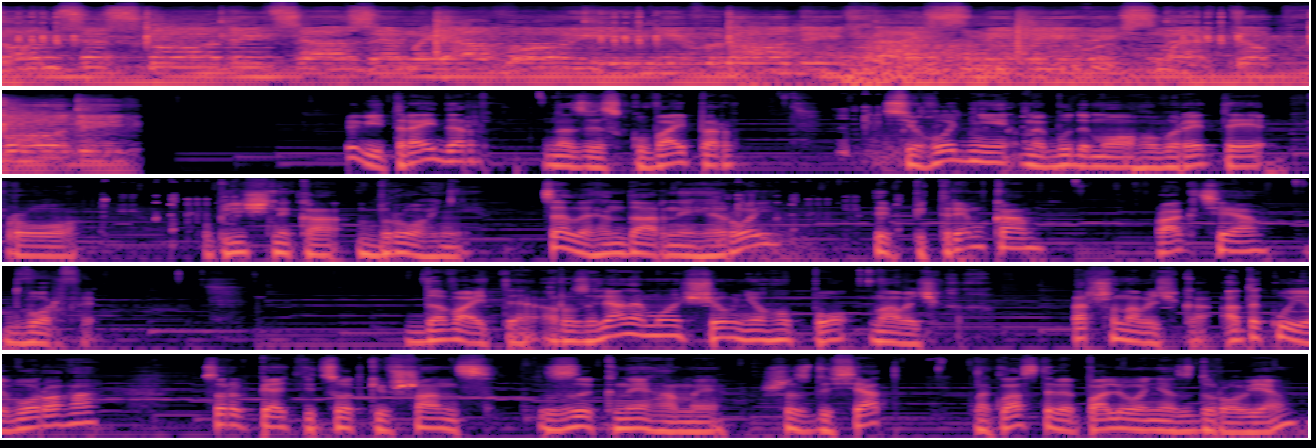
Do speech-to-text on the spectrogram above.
сонце сходиться, земля воїнів родить, хай сміливих смерть обходить. Привіт, рейдер! На зв'язку Viper. Сьогодні ми будемо говорити про оплічника Брогні. Це легендарний герой, тип підтримка, фракція Дворфи. Давайте розглянемо, що в нього по навичках. Перша навичка атакує ворога, 45% шанс з книгами 60 накласти випалювання здоров'я.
